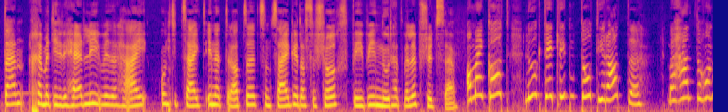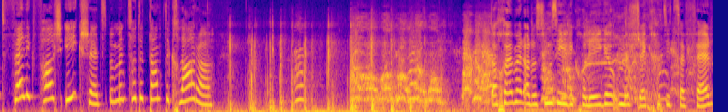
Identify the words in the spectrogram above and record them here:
Und dann kommen die Herrli wieder heim und sie zeigt ihnen die Ratte, um zu zeigen, dass der Schorch das Baby nur hat beschützen Oh mein Gott, schau, dort liegt eine tote Ratte. Wir haben den Hund völlig falsch eingeschätzt. Wir müssen zu der Tante Clara. Da kommen an der Susi ihre Kollegen und erschrecken sie zwei Pferde,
